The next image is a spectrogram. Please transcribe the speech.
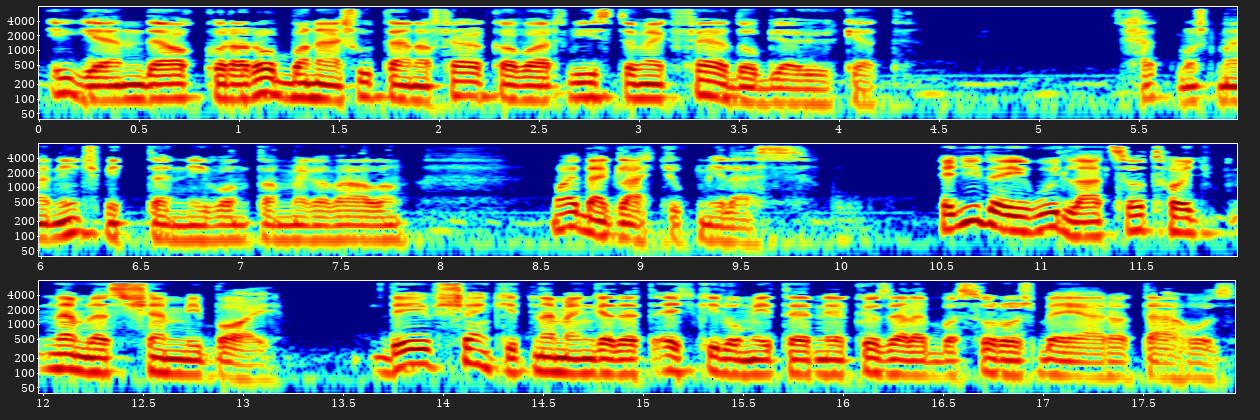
Igen, de akkor a robbanás után a felkavart víztömeg feldobja őket. Hát most már nincs mit tenni, vontam meg a vállam. Majd meglátjuk, mi lesz. Egy ideig úgy látszott, hogy nem lesz semmi baj. Dave senkit nem engedett egy kilométernél közelebb a szoros bejáratához.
